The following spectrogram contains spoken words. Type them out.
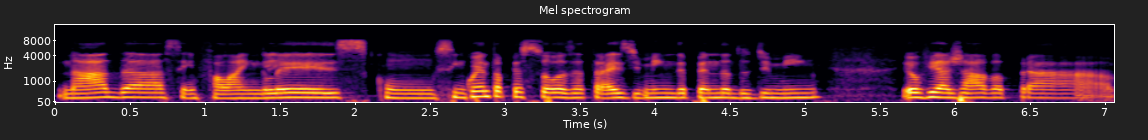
nada, sem falar inglês, com 50 pessoas atrás de mim, dependendo de mim. Eu viajava para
